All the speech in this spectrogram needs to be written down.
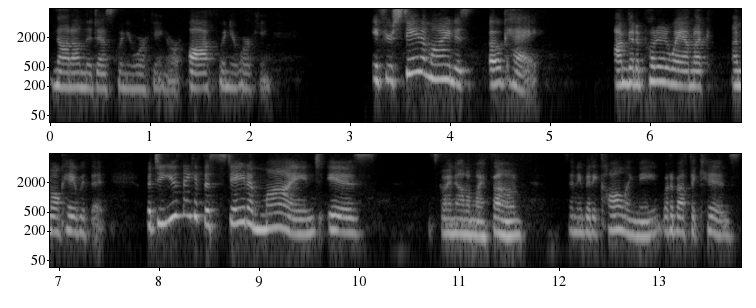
not on the desk when you're working or off when you're working. If your state of mind is okay, I'm going to put it away. I'm not, I'm okay with it. But do you think if the state of mind is what's going on on my phone? Is anybody calling me? What about the kids?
